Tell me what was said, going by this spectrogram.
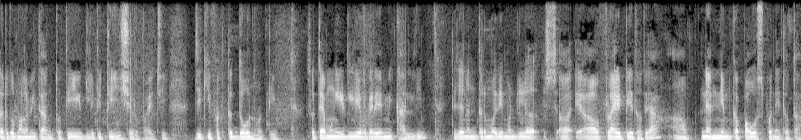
तर तुम्हाला मी सांगतो ती इडली ती तीनशे रुपयाची जी की फक्त दोन होती. सो त्या मग इडली वगैरे मी खाल्ली. त्याच्यानंतरमध्ये म्हटलं फ्लाईट येत होत्या. नेमका पाऊस पण येत होता.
